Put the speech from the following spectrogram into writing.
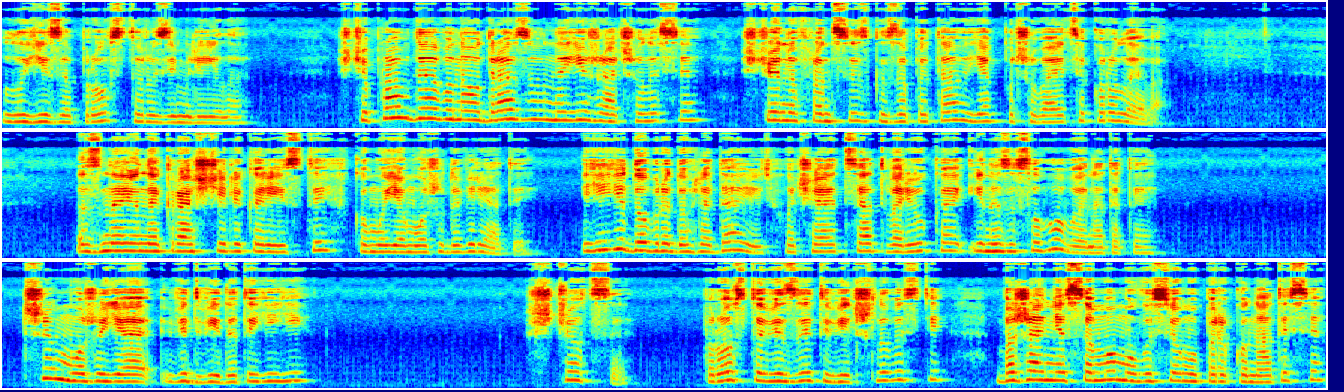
Луїза просто розімліла. Щоправда, вона одразу наїжачилася, щойно Франциск запитав, як почувається королева. З нею найкращі лікарі з тих, кому я можу довіряти. Її добре доглядають, хоча ця тварюка і не заслуговує на таке. Чим можу я відвідати її? Що це? Просто візит вічливості, бажання самому в усьому переконатися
